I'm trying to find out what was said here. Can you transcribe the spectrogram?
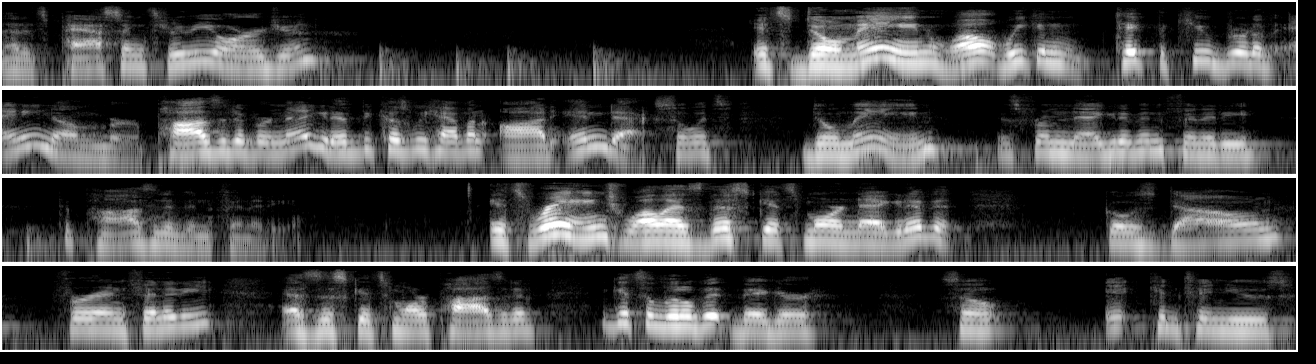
that it's passing through the origin. Its domain, well, we can take the cubed root of any number, positive or negative, because we have an odd index. So its domain is from negative infinity to positive infinity. Its range, well, as this gets more negative, it goes down for infinity. As this gets more positive, it gets a little bit bigger. So it continues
